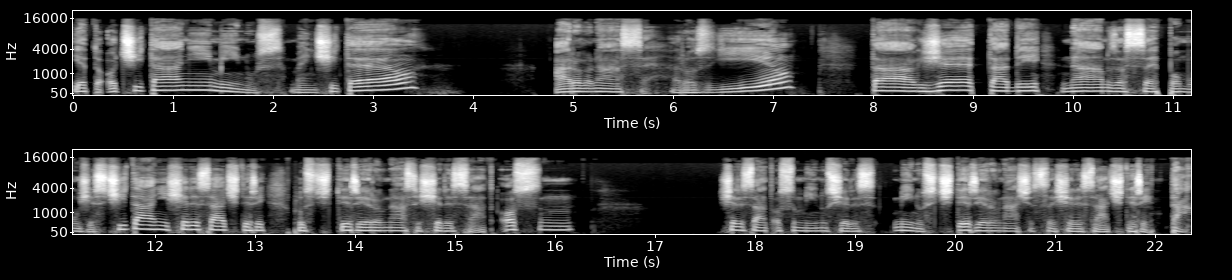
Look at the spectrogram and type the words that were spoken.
je to odčítání minus menšitel a rovná se rozdíl. Takže tady nám zase pomůže sčítání 64 plus 4 rovná se 68 68 minus, 60, minus 4 rovná se 64. Tak,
